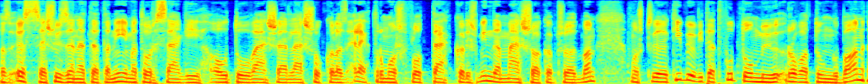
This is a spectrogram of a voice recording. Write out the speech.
az összes üzenetet a németországi autóvásárlásokkal, az elektromos flottákkal és minden mással kapcsolatban. Most kibővített futómű rovatunkban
